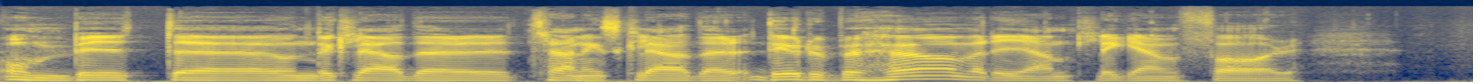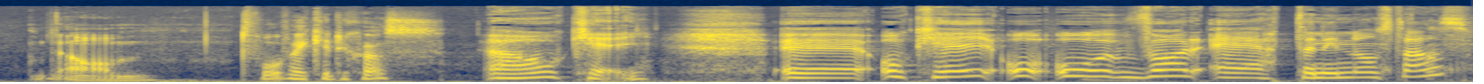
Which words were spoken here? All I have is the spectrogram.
ombyte, underkläder, träningskläder. Det du behöver egentligen för ja, två veckor till sjöss. ja, okej. Eh, okej, och, och var äter ni någonstans?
